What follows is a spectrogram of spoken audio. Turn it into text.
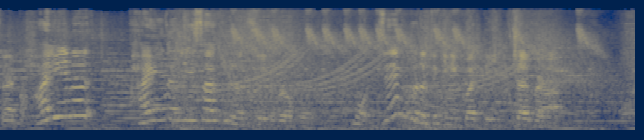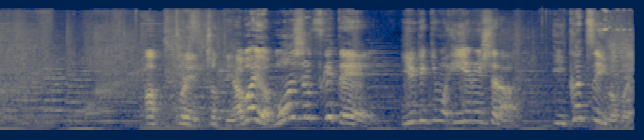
しかやっぱハイエナハイエナジーサークルの強いところをこうもう全部の敵にこうやっていっちゃうから。あこれちょっとやばいわ。紋章つけて遊撃も EL にしたらいかついわこれ。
